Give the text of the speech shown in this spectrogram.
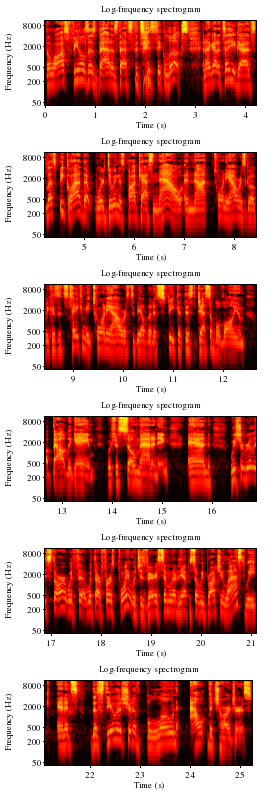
the loss feels as bad as that statistic looks. And I got to tell you guys, let's be glad that we're doing this podcast now and not 20 hours ago because it's taken me 20 hours to be able to speak at this decibel volume about the game, which is so maddening. And we should really start with the, with our first point, which is very similar to the episode we brought you last week, and it's the Steelers should have blown out the Chargers.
